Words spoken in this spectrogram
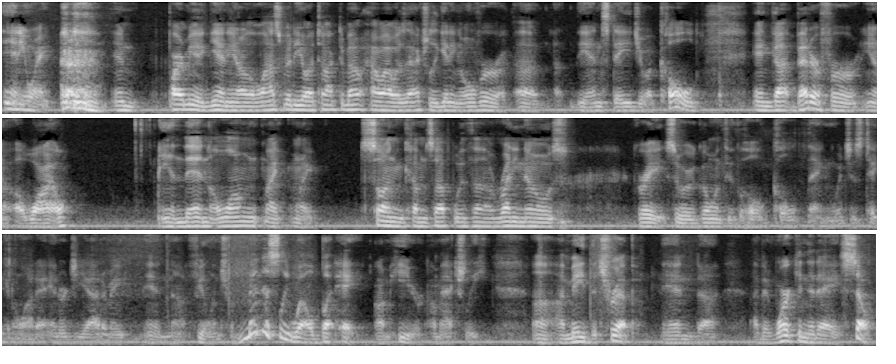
anyway, and pardon me again, you know, the last video I talked about how I was actually getting over uh, the end stage of a cold and got better for, you know, a while. And then along my, my son comes up with a runny nose. Great. So we're going through the whole cold thing, which is taking a lot of energy out of me and not feeling tremendously well. But hey, I'm here. I'm actually, uh, I made the trip and uh, I've been working today. So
